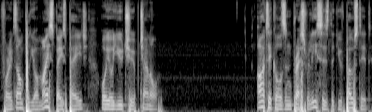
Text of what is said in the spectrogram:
for example your MySpace page or your YouTube channel, articles and press releases that you've posted.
